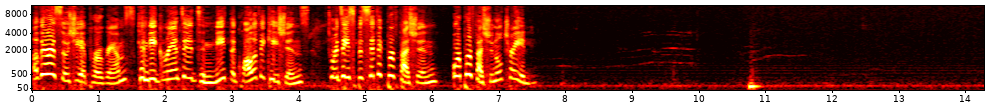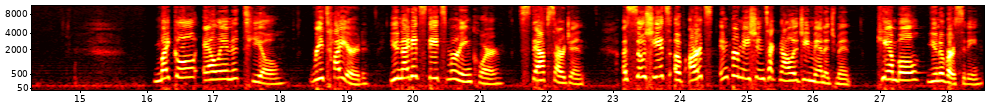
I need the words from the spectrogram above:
Other associate programs can be granted to meet the qualifications towards a specific profession or professional trade. Michael Allen Teal, retired, United States Marine Corps, Staff Sergeant, Associates of Arts Information Technology Management, Campbell University.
